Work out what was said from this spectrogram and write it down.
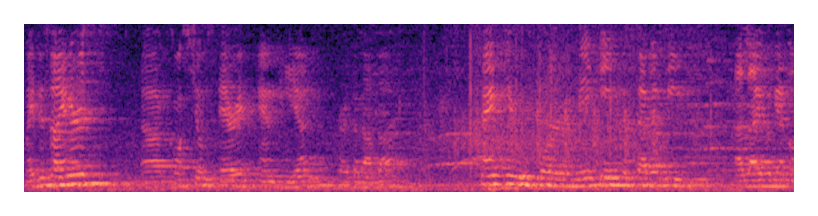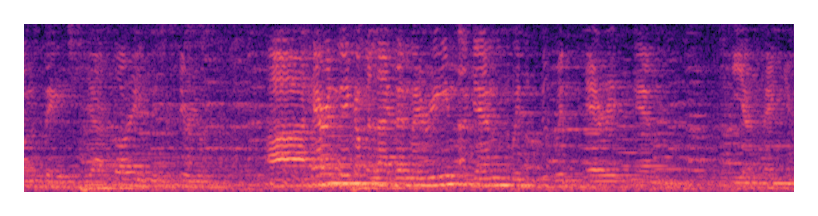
my designers, uh, costumes, Eric and Ian Cartalaba. Thank you for making the 70s alive again on stage. Yeah, sorry, this is serious. Uh, hair and makeup, Eliza and Myrene, again with, with Eric and Ian, thank you.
